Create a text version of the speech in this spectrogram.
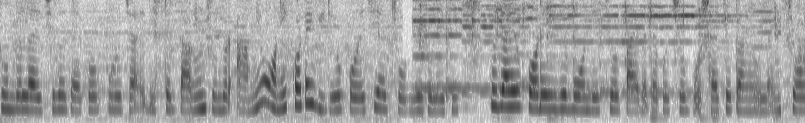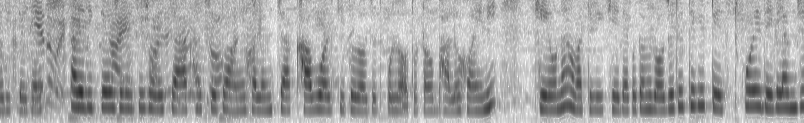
সুন্দর লাগছিল। দেখো পুরো চারিদিকটা দারুণ সুন্দর। আমিও অনেক কটাই ভিডিও করেছি আর ছবিও তুলেছি। তো যাই হোক, পরে এই যে বোন দেখছ পায়ে ব্যথা করছে বসে আছে। তো আমি বললাম, চ ওদিকটায় যাই। আর এদিকটায় এসে দেখছি সবাই চা খাচ্ছে। তো আমি ভাবলাম, চা খাব আর কি। তো রজত বলল, অতটাও ভালো হয়নি। খেয়েও না, আমার থেকে খেয়ে। দেখো তো আমি রজতের থেকে টেস্ট করে দেখলাম যে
